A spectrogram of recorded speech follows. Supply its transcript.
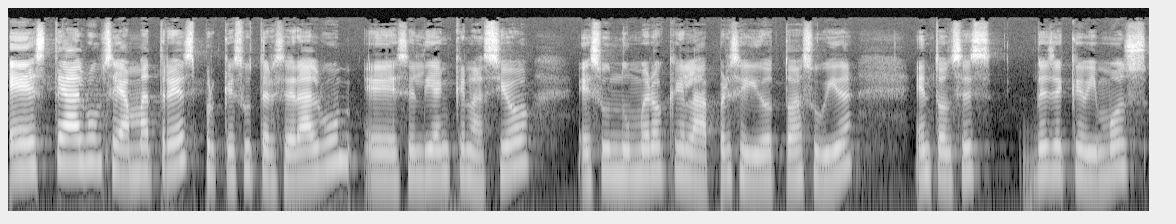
este álbum se llama Tres porque es su tercer álbum, es el día en que nació, es un número que la ha perseguido toda su vida. Entonces, desde que vimos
